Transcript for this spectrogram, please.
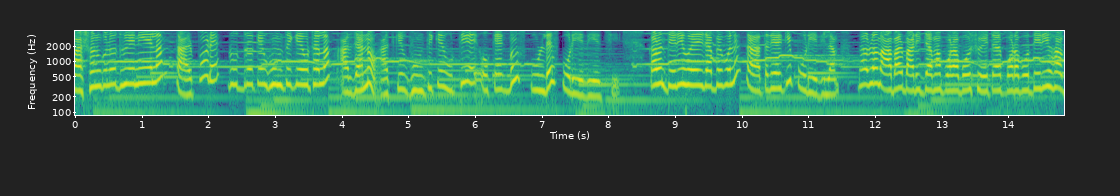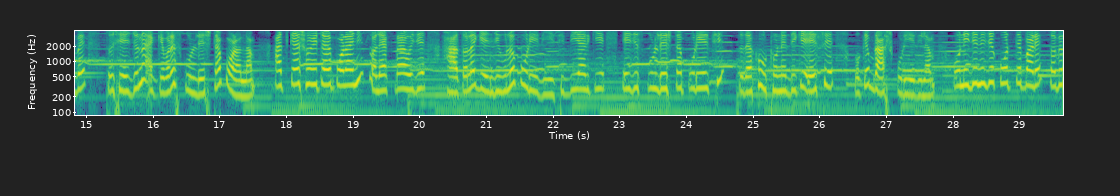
বাসনগুলো ধুয়ে নিয়ে এলাম, তারপরে রুদ্রকে ঘুম থেকে ওঠালাম। আর জানো, আজকে ঘুম থেকে উঠিয়ে ওকে একদম স্কুল ড্রেস পরিয়ে দিয়েছি। কারণ দেরি হয়ে যাবে বলে তাড়াতাড়ি আর কি পরিয়ে দিলাম। ভাবলাম আবার বাড়ির জামা পরাবো, সোয়েটার পরাবো, দেরি হবে। তো সেই জন্য একেবারে স্কুল ড্রেসটা পরালাম। আজকে আর সোয়েটার পরাইনি তলে একটা ওই যে হাতলা গেঞ্জিগুলো পরিয়ে দিয়েছি। দিয়ে আর কি এই যে স্কুল ড্রেসটা পরিয়েছি, তো দেখো উঠোনের দিকে এসে ওকে ব্রাশ করিয়ে দিলাম। ও নিজে নিজে করতে পারে, তবে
